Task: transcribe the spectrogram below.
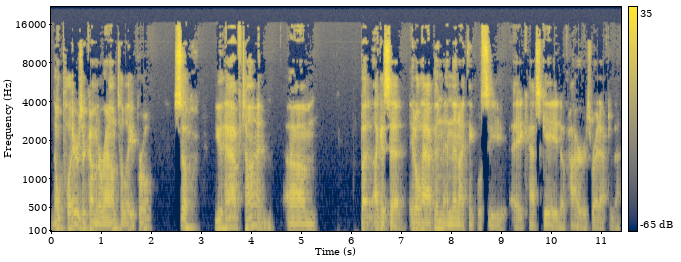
No players are coming around till April, so you have time. Um, but like I said, it'll happen, and then I think we'll see a cascade of hires right after that.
